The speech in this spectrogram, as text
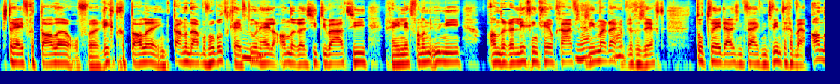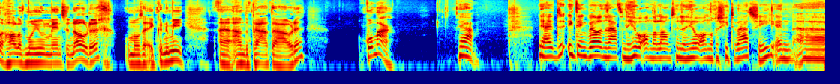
streefgetallen of uh, richtgetallen. In Canada bijvoorbeeld geeft mm. toen een hele andere situatie. Geen lid van een Unie, andere ligging geografisch gezien. Maar daar hebben ze gezegd: tot 2025 hebben wij anderhalf miljoen mensen nodig om onze economie uh, aan de praat te houden. Kom maar. Ja, ja, ik denk wel inderdaad een heel ander land in een heel andere situatie. En uh,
